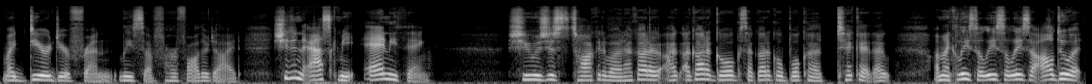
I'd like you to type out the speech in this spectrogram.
My dear dear friend Lisa, her father died. She didn't ask me anything. she was just talking about I gotta I, I gotta go because I gotta go book a ticket. I, I'm like Lisa, Lisa, Lisa, I'll do it.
